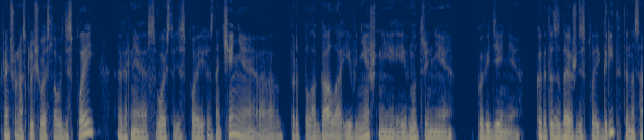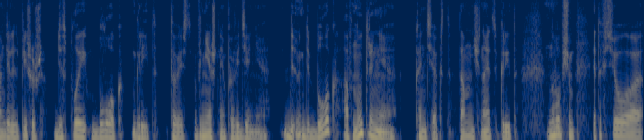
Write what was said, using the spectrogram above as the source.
Раньше у нас ключевое слово «дисплей», вернее, свойство дисплей значение э, предполагало и внешнее, и внутреннее поведение. Когда ты задаешь дисплей grid, ты на самом деле пишешь дисплей блок grid, то есть внешнее поведение. Блок, а внутреннее контекст. Там начинается грид. Ну, в общем, это все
